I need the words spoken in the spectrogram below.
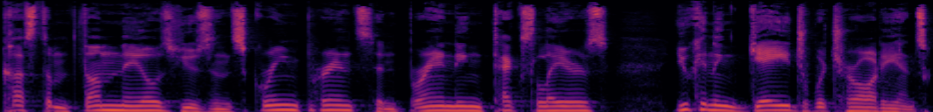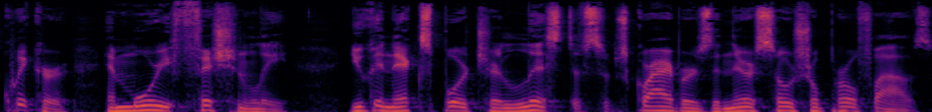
custom thumbnails using screen prints and branding text layers. You can engage with your audience quicker and more efficiently. You can export your list of subscribers and their social profiles.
